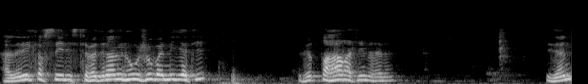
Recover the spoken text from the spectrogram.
هذا دليل تفصيل استفدنا منه وجوب النية في الطهارة مثلا. إذا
